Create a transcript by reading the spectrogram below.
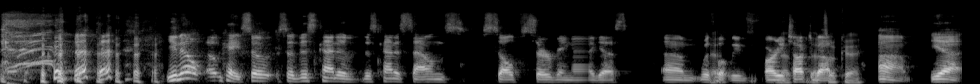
you know, okay, so so this kind of this kind of sounds self-serving, I guess, um, with That- what we've already that- talked that's about. okay Um, yeah,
